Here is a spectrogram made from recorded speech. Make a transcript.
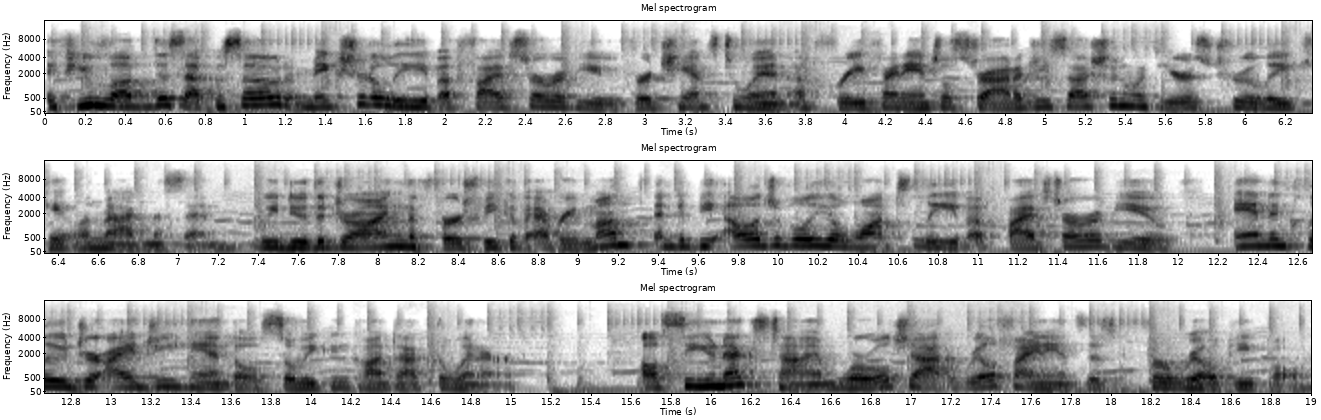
If you loved this episode, make sure to leave a five star review for a chance to win a free financial strategy session with yours truly, Caitlin Magnuson. We do the drawing the first week of every month, and to be eligible, you'll want to leave a five star review and include your IG handle so we can contact the winner. I'll see you next time where we'll chat real finances for real people.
